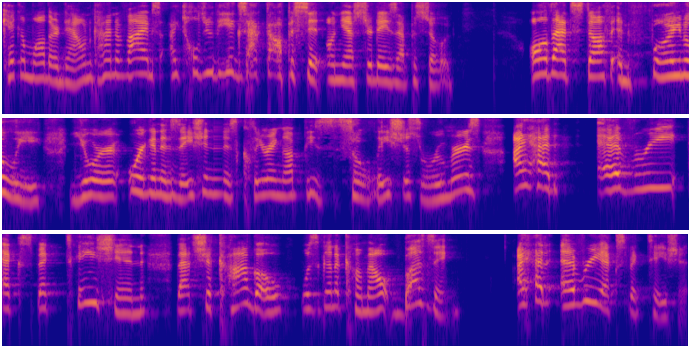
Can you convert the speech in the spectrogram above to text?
kick them while they're down kind of vibes. I told you the exact opposite on yesterday's episode. All that stuff. And finally, your organization is clearing up these salacious rumors. I had every expectation that Chicago was going to come out buzzing. I had every expectation.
